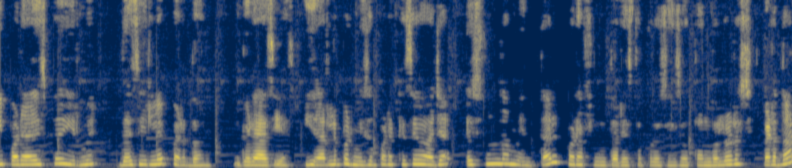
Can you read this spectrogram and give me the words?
y para despedirme, decirle perdón, gracias y darle permiso para que se vaya es fundamental para afrontar este proceso tan doloroso. Perdón,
